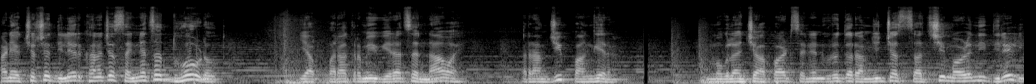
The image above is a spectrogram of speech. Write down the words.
आणि अक्षरशः दिलेर खानाच्या सैन्याचा धुवा उडवतो. या पराक्रमी वीराचं नाव आहे रामजी पांगेरा मुघलांच्या अपाट सैन्यांविरुद्ध रामजींच्या सातशे मावळ्यांनी दिलेली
